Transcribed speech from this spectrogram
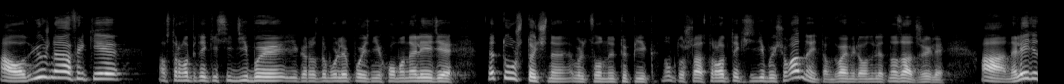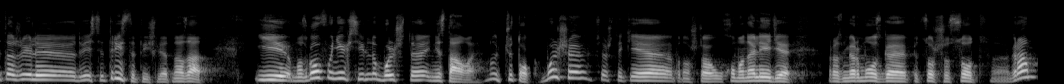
А вот в Южной Африке австралопитеки сидибы и гораздо более поздние Homo naledi, это уж точно эволюционный тупик. Ну, потому что австралопитеки сидибы еще ладно, они там 2 миллиона лет назад жили, а наледи-то жили 200-300 тысяч лет назад. И мозгов у них сильно больше-то не стало. Ну, чуток больше все-таки, потому что у naledi размер мозга 500-600 э, грамм.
